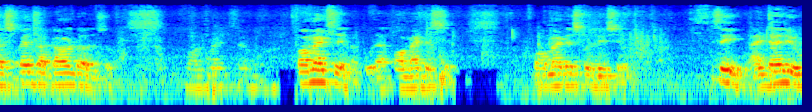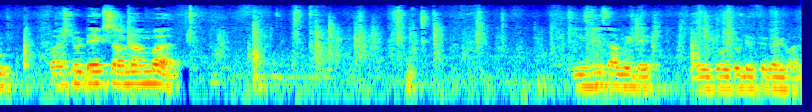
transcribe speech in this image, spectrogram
suspense account also format same है पूरा format is same format is fully same see I tell you first you take some number easy sum we take. Then we go to difficult one.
